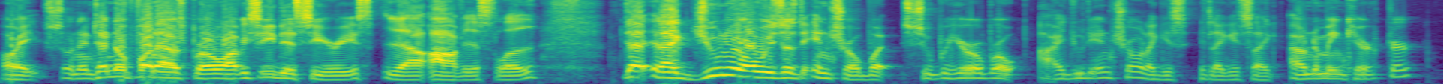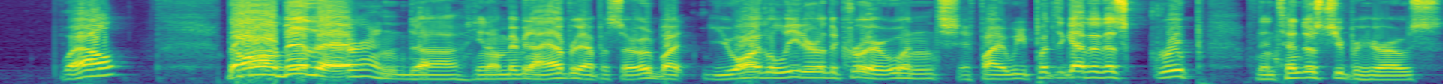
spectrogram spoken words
all right. So Nintendo Funhouse, bro. Obviously, this series. Yeah, obviously. That, like Junior always does the intro, but superhero, bro. I do the intro. Like it's like it's like I'm the main character. Well, they'll all be there, and uh, you know maybe not every episode, but you are the leader of the crew. And if I we put together this group of Nintendo superheroes,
